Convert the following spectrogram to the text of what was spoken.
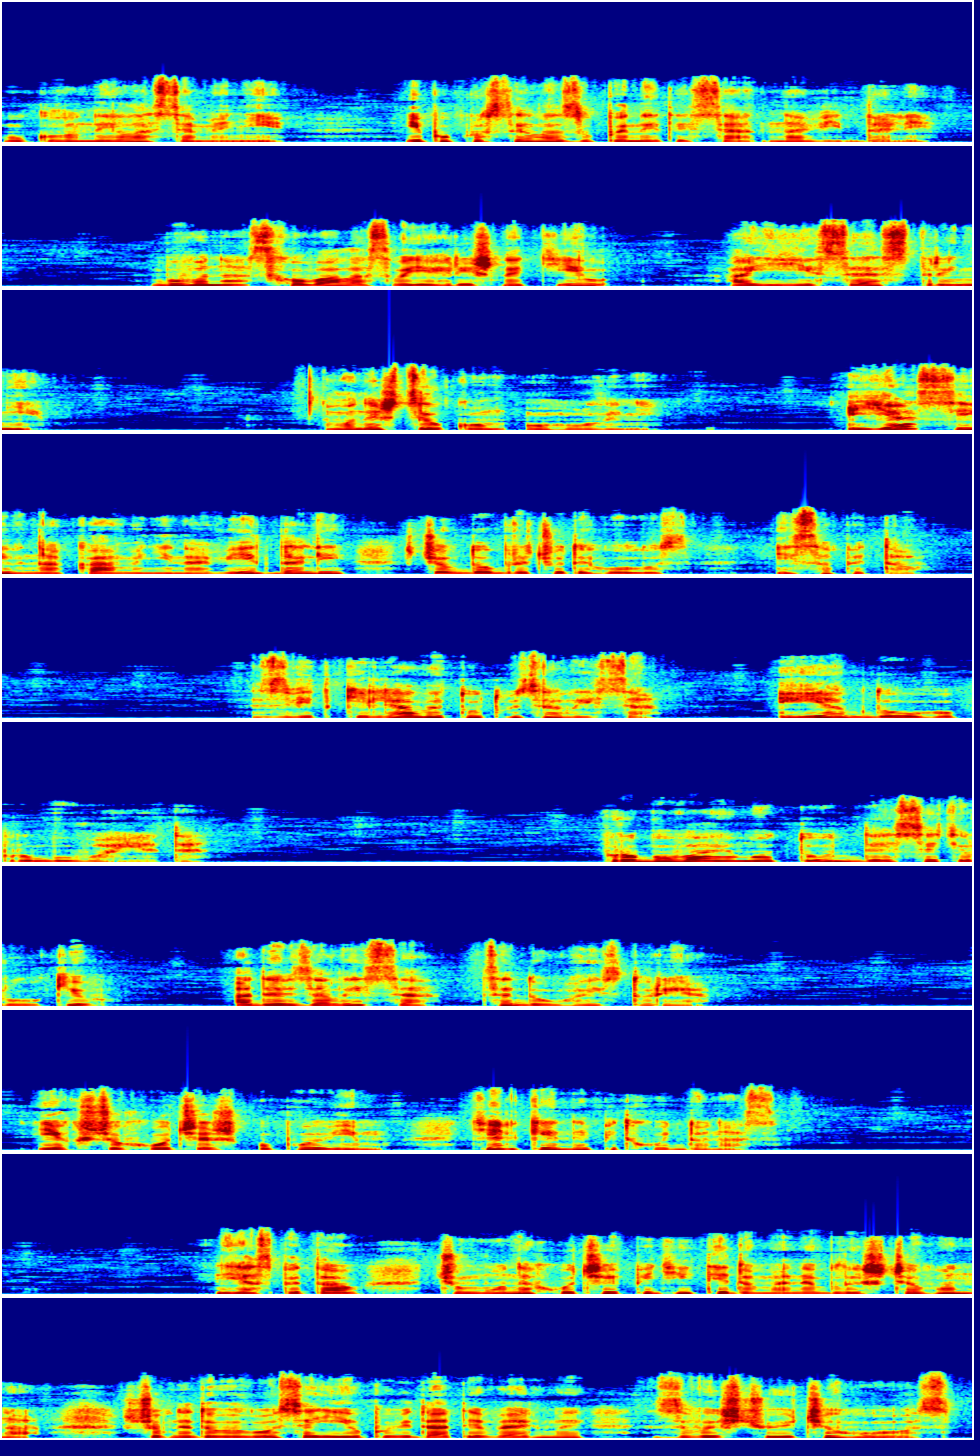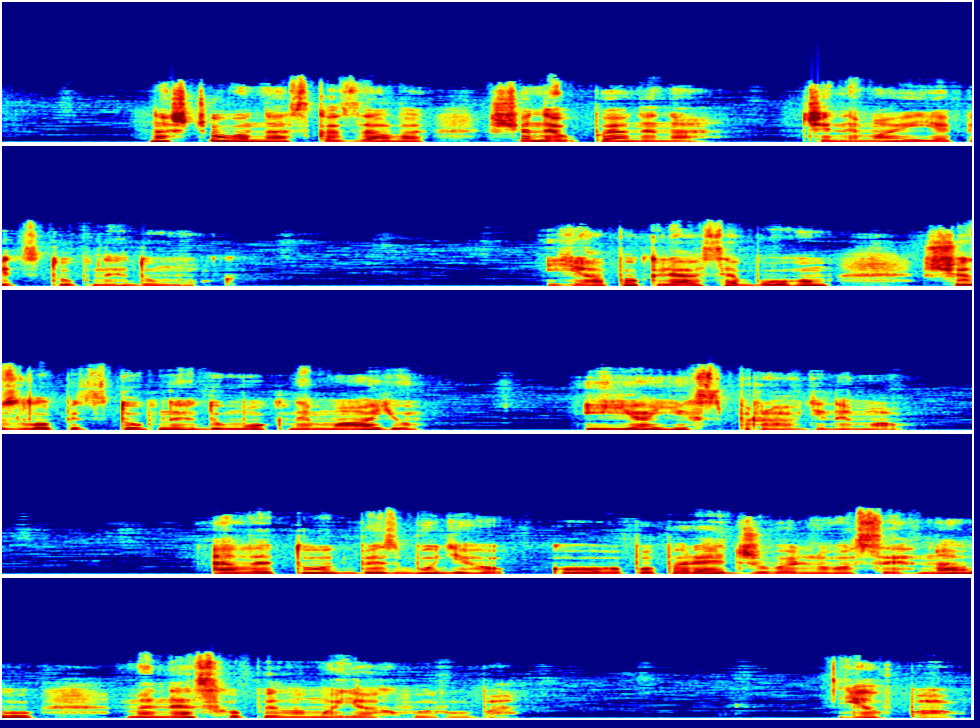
уклонилася мені і попросила зупинитися на віддалі. Бо вона сховала своє грішне тіло, а її сестри ні. Вони ж цілком оголені. Я сів на камені на віддалі, щоб добре чути голос, і запитав, звідкиля ви тут узялися і як довго пробуваєте? Пробуваємо тут десять років, а де взялися, це довга історія. Якщо хочеш, оповім, тільки не підходь до нас. Я спитав, чому не хоче підійти до мене ближче вона, щоб не довелося їй оповідати вельми звищуючи голос. На що вона сказала, що не впевнена, чи не маю я підступних думок. Я поклявся Богом, що злопідступних думок не маю, і я їх справді не мав. Але тут, без будь-якого попереджувального сигналу, мене схопила моя хвороба. Я впав,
